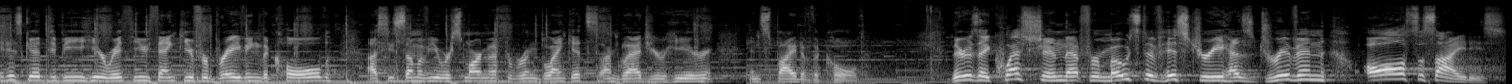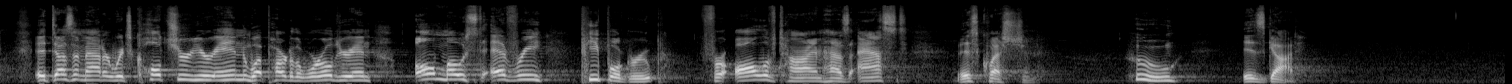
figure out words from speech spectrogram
It is good to be here with you. Thank you for braving the cold. I see some of you were smart enough to bring blankets. I'm glad you're here in spite of the cold. There is a question that for most of history has driven all societies. It doesn't matter which culture you're in, what part of the world you're in, almost every people group for all of time has asked this question Who is God?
